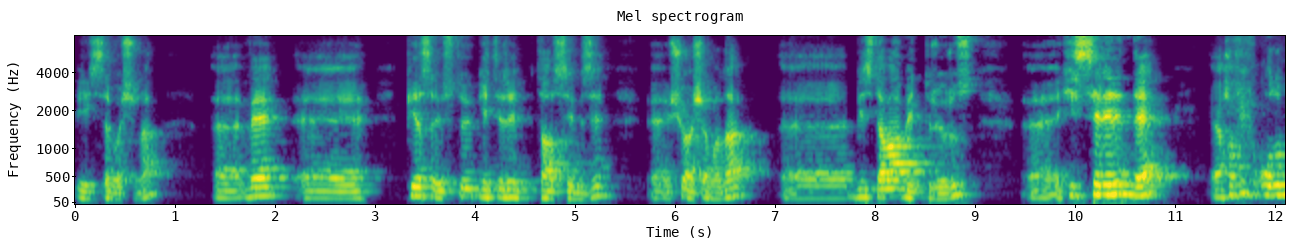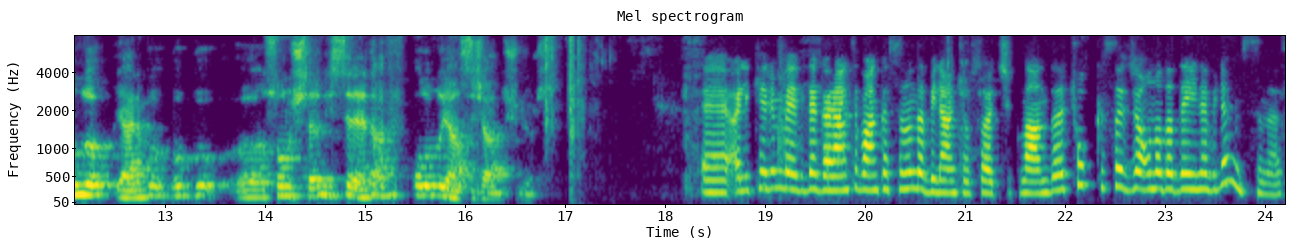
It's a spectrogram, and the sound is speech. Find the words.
hisse başına e, ve e, piyasa üstü getiri tavsiyemizi e, şu aşamada e, biz devam ettiriyoruz. E, hisselerin de e, hafif olumlu yani bu bu bu e, sonuçların hisselere de hafif olumlu yansıyacağını düşünüyoruz. Ee, Ali Kerim Bey bir de Garanti Bankası'nın da bilançosu açıklandı. Çok kısaca ona da değinebilir misiniz?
